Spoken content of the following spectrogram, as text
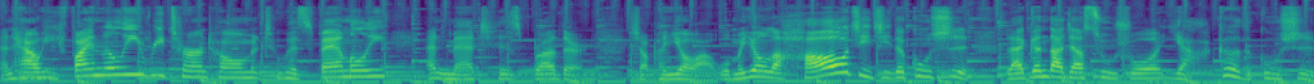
and how he finally returned home to his family and met his brother. 小朋友啊，我们用了好几集的故事来跟大家诉说雅各的故事，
